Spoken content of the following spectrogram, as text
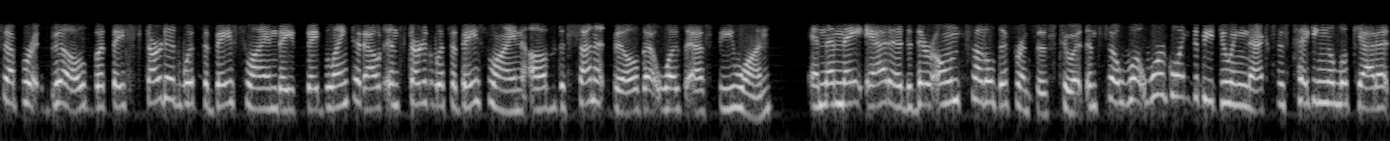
separate bill, but they started with the baseline. They they blanked it out and started with the baseline of the Senate bill that was SB one, and then they added their own subtle differences to it. And so what we're going to be doing next is taking a look at it.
